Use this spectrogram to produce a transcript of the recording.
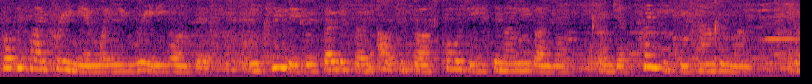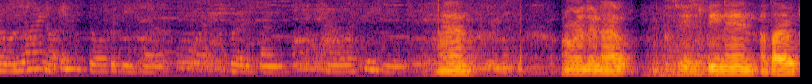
Spotify Premium when you really want it. Included with Vodafone Ultrafast 4G SIM-only bundles from just £22 a month. Go online or in-store for details. Vodafone. Power to you. Um, what I'm going to do now, because these have been in about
